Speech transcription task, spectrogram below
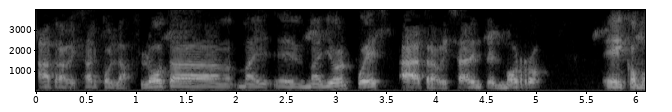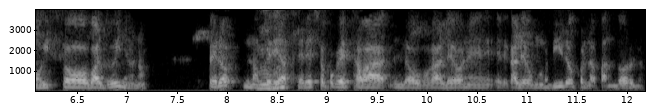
atravesar con la flota eh, mayor, pues atravesar entre el morro, eh, como hizo Balduino, ¿no? Pero no quería hacer eso porque estaba los galeones, el galeón hundido con la Pandorga.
